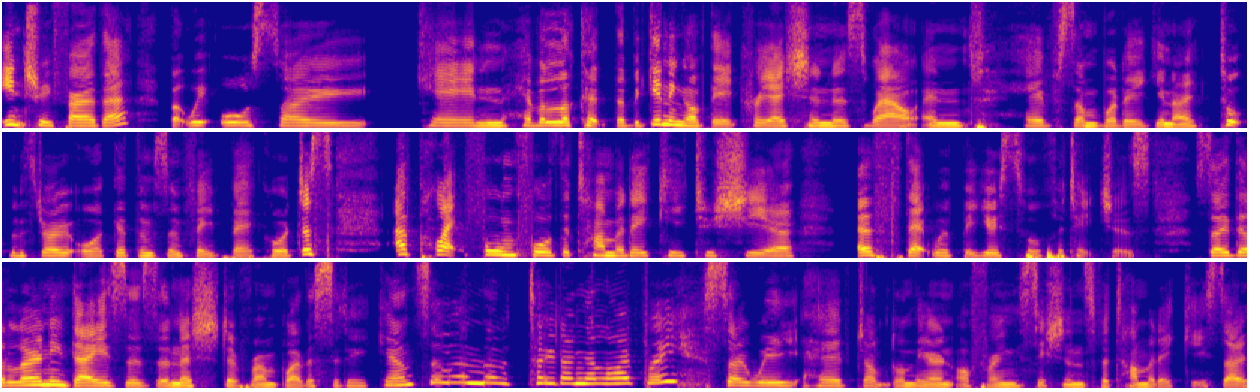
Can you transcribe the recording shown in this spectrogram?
entry further. But we also can have a look at the beginning of their creation as well and have somebody, you know, talk them through or give them some feedback or just a platform for the tamariki to share if that would be useful for teachers. So the Learning Days is an initiative run by the City Council and the Tūranga Library. So we have jumped on there and offering sessions for tamariki. So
